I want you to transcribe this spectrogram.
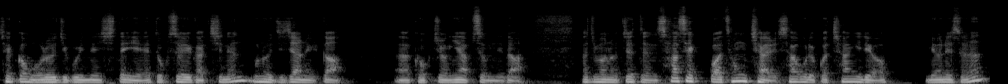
책과 멀어지고 있는 시대에 독서의 가치는 무너지지 않을까 아, 걱정이 앞섭니다. 하지만 어쨌든 사색과 성찰, 사고력과 창의력 면에서는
